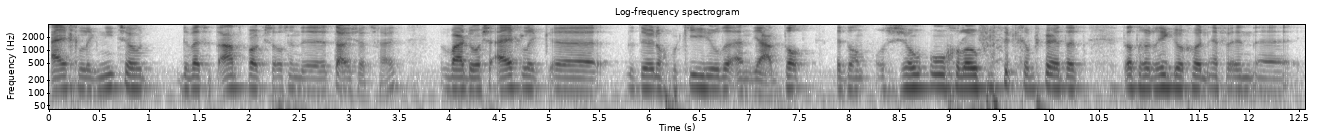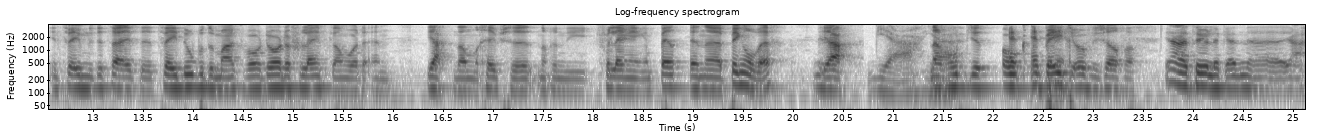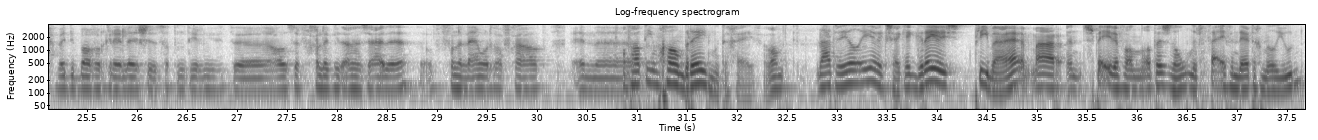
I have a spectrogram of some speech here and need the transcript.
eigenlijk niet zo de wedstrijd aan te pakken zoals in de thuiswedstrijd. Waardoor ze eigenlijk uh, de deur nog op een kier hielden. En ja, dat het dan zo ongelooflijk gebeurt dat, dat Rodrigo gewoon even in, uh, in twee minuten tijd twee doelpunten maakt. Waardoor er verlengd kan worden. En ja, dan geven ze nog in die verlenging een, een uh, pingel weg. Ja. ja. Dan roep je ook een beetje over jezelf af. Ja, natuurlijk. En uh, ja, bij die bal van Grealish is dat natuurlijk niet... Uh, hadden ze even geluk niet aan hun zijde. Van de lijn wordt afgehaald. En, uh, of had hij hem gewoon breed moeten geven? Want laten we heel eerlijk zijn. Kijk, Grealish prima, hè? Maar een speler van, wat is het, 135 miljoen?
